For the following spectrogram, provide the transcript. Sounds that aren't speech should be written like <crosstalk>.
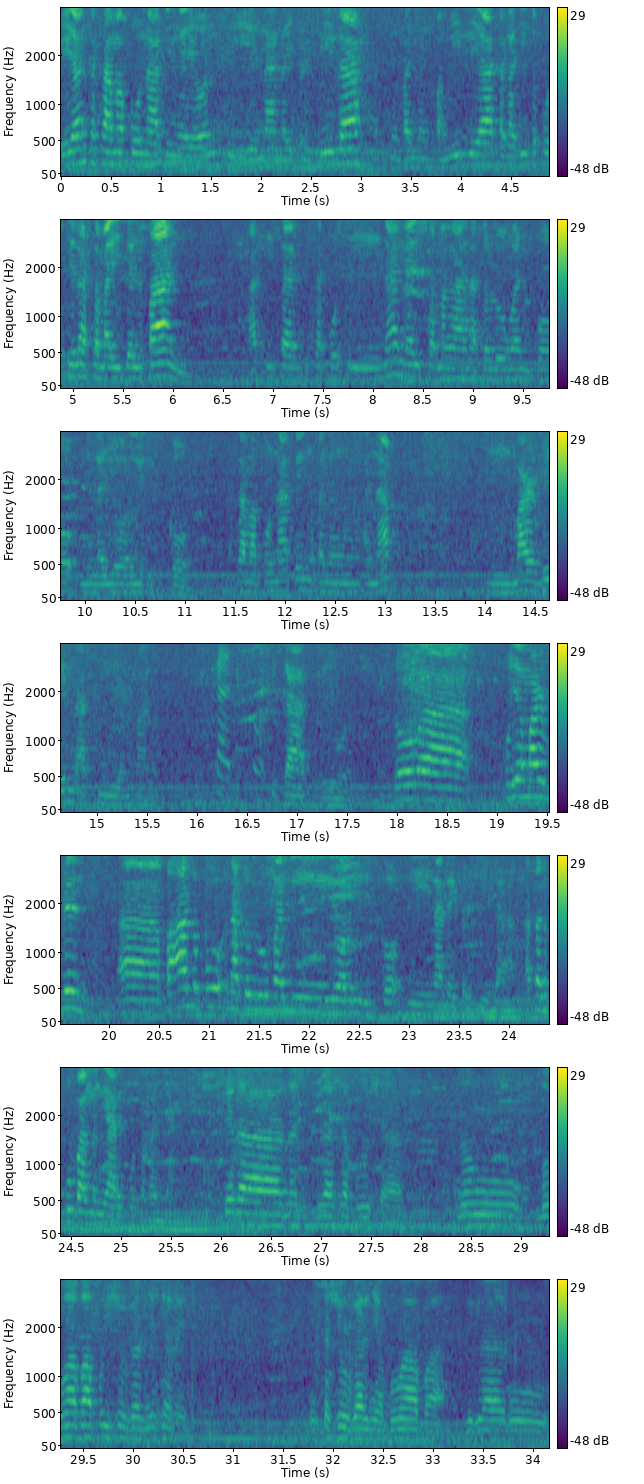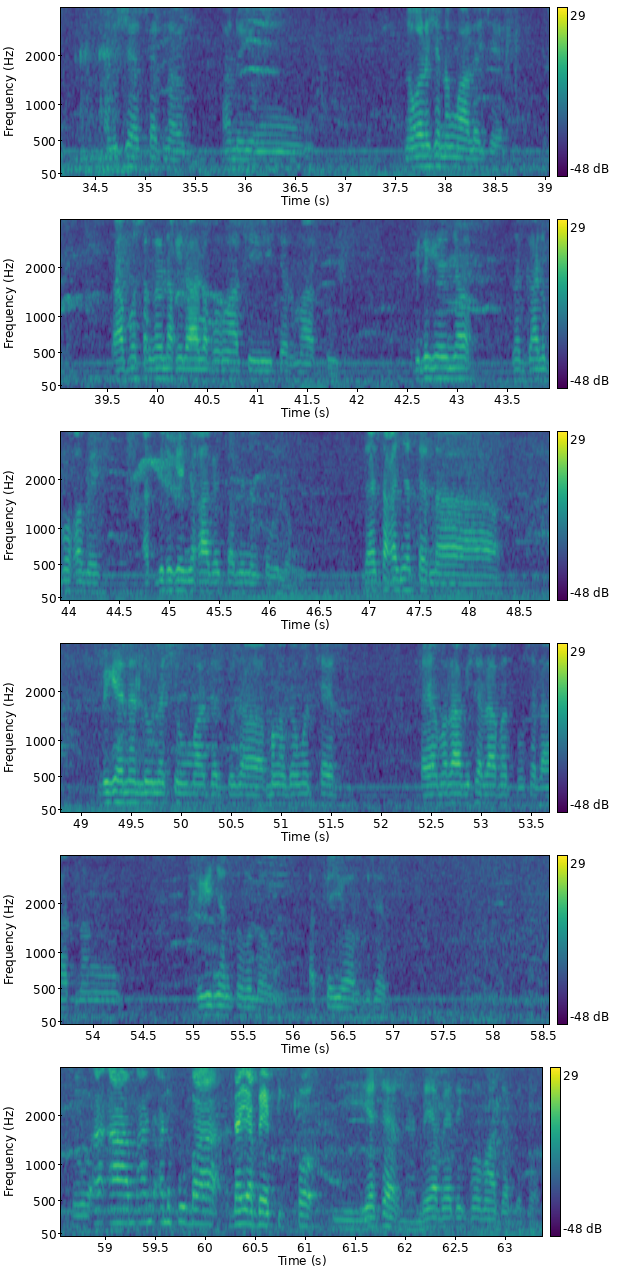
yan, kasama po natin ngayon si Nanay Priscilla at yung kanyang pamilya. Taga dito po sila sa Maidelpan. At isa, isa po si Nanay sa mga natulungan po nila Yorme Isko. Kasama po natin yung kanyang anak, si Marvin at si ano pa, Cut po. si Kat. Ayun. So, ah, Kuya Marvin, ah, paano po natulungan ni Yorme Isko si Nanay Priscilla? At ano po ba ang nangyari po sa kanya? Sir, uh, na-disgrasya po siya. Nung bumaba po yung sugar niya, sir eh. Yung sa sugar niya, bumaba. Biglang, ano siya, sir, nag, ano yung, nawala siya ng malay, sir. Tapos hanggang nakilala ko nga si Sir Martin. Binigyan niya, nag-ano po kami, at binigyan niya kagad kami ng tulong. Dahil sa kanya, sir, na bigyan ng lunas yung mother ko sa mga gamot, sir. Kaya maraming salamat po sa lahat ng bigyan niyang tulong at kay Yorby, sir. So, um, ano, ano po ba, diabetic po si Yes, sir. Diabetic po mother ko, sir.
